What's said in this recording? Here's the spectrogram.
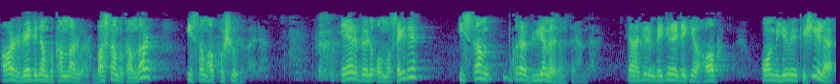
ağır vergiden bıkanlar var. Bastan bıkanlar İslam halk koşuyordu. Eğer böyle olmasaydı İslam bu kadar büyüyemezdi muhteremler. Yani bir Medine'deki halk 11-20 kişiyle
